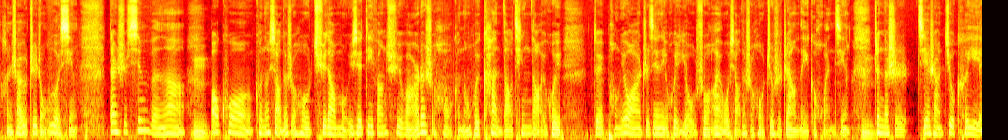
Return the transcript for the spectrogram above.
很少有这种恶性。但是新闻啊，嗯包括可能小的时候去到某一些地方去玩的时候，可能会看到、听到，也会对朋友啊之间也会有说，哎，我小的时候就是这样的一个环境，嗯真的是街上就可以，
